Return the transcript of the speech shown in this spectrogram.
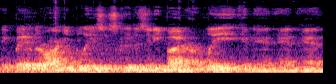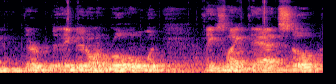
hey, Baylor arguably is as good as anybody in our league, and, and, and- and they're, they've been on a roll and things like that, so,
